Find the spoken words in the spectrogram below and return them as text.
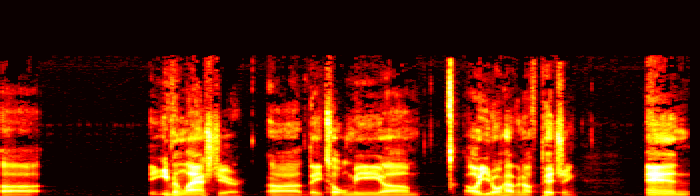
Uh, even last year, uh, they told me, um, oh, you don't have enough pitching. And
